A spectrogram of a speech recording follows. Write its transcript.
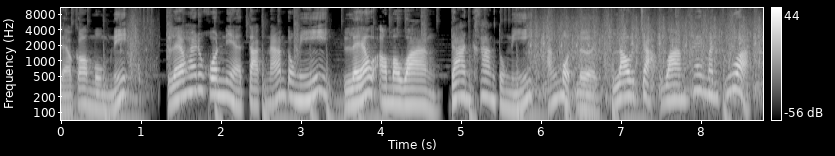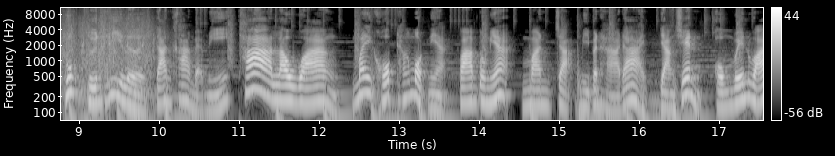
แล้วก็มุมนี้ แล้วให้ทุกคนเนี่ยตักน้ำตรงนี้ แล้วเอามาวางด้านข้างตรงนี้ทั้งหมดเลย เราจะวางให้มันทั่วทุกพื้นที่เลยด้านข้างแบบนี้ ถ้าเราวางไม่ครบทั้งหมดเนี่ยฟาร์มตรงเนี้ยมันจะมีปัญหาได้ อย่างเช่น ผมเว้นไว้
